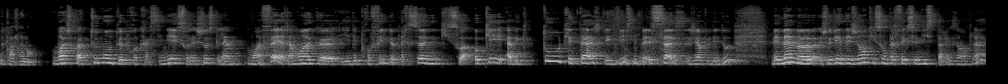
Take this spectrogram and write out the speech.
ou pas vraiment? Moi, je crois que tout le monde peut procrastiner sur des choses qu'il aime moins faire, à moins qu'il y ait des profils de personnes qui soient OK avec toutes les tâches qui existent, mais ça, j'ai un peu des doutes. Mais même, euh, je veux dire, des gens qui sont perfectionnistes, par exemple, hein,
